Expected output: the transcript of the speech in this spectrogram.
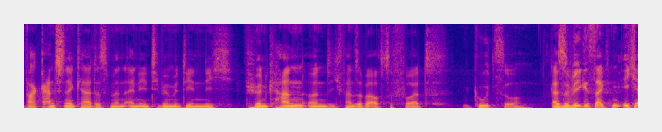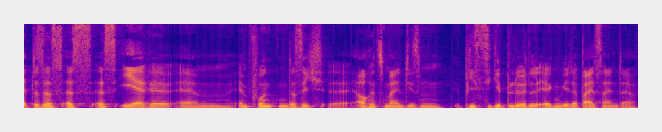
War ganz schnell klar, dass man ein Interview mit denen nicht führen kann und ich fand es aber auch sofort gut so. Also wie gesagt, ich habe das als, als, als Ehre ähm, empfunden, dass ich äh, auch jetzt mal in diesem biestige Blödel irgendwie dabei sein darf.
